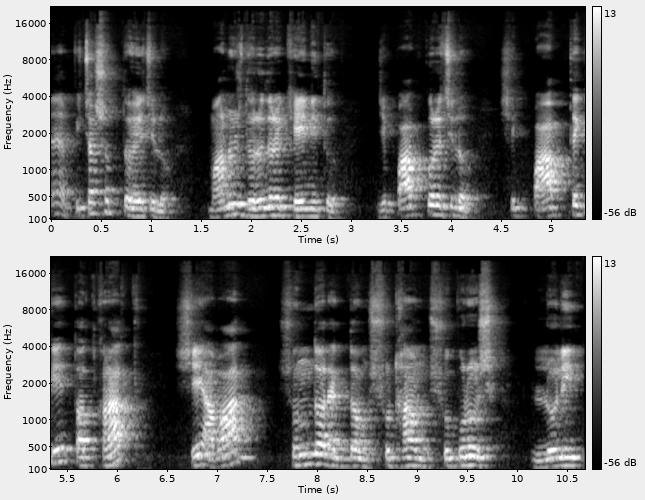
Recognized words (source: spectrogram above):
হ্যাঁ পিচাসক্ত হয়েছিল, মানুষ ধরে ধরে খেয়ে নিত, যে পাপ করেছিল, সে পাপ থেকে তৎক্ষণাৎ সে আবার সুন্দর একদম সুঠাম সুপুরুষ ললিত,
